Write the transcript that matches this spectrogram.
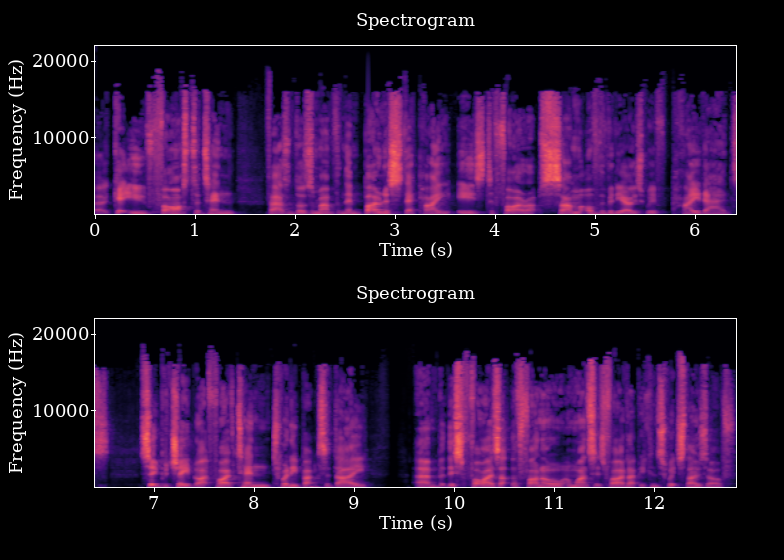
uh, get you fast to ten thousand dollars a month. And then bonus step eight is to fire up some of the videos with paid ads, super cheap, like 5, 10, 20 bucks a day. Um, but this fires up the funnel, and once it's fired up, you can switch those off.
